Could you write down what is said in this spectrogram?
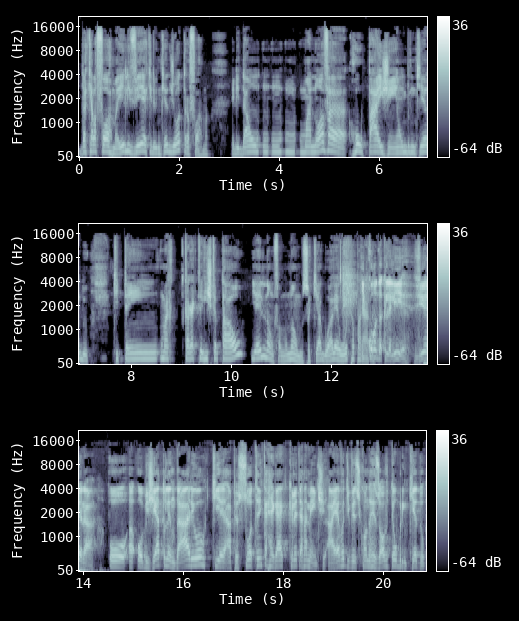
daquela forma. Ele vê aquele brinquedo de outra forma. Ele dá um, um, uma nova roupagem a um brinquedo que tem uma característica tal, e aí ele não, fala, não, isso aqui agora é outra parada. E quando aquele ali vira o objeto lendário que a pessoa tem que carregar aquilo eternamente. A Eva, de vez em quando, resolve ter um brinquedo,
